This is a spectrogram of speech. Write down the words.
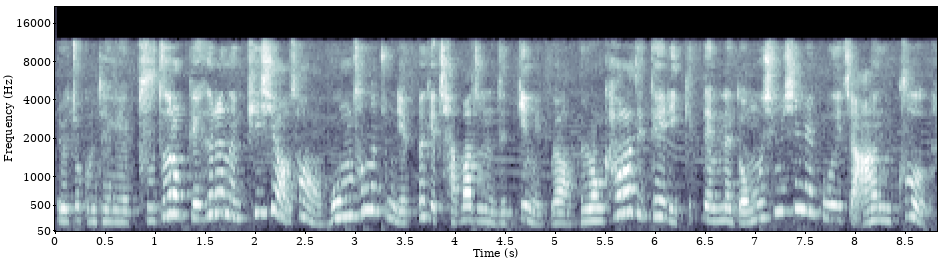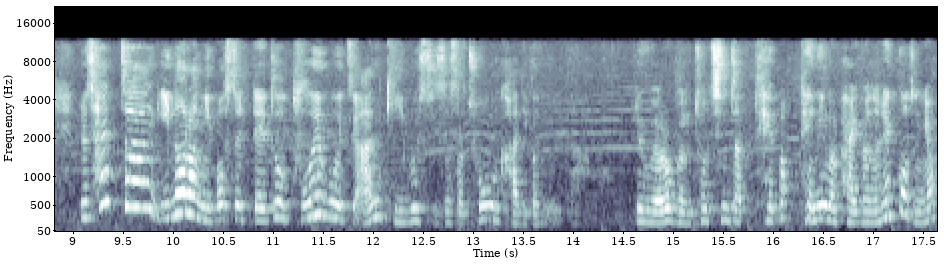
그리고 조금 되게 부드럽게 흐르는 핏이어서 몸 선을 좀 예쁘게 잡아주는 느낌이고요. 이런 카라 디테일이 있기 때문에 너무 심심해 보이지 않고 그리고 살짝 이너랑 입었을 때도 부해 보이지 않게 입을 수 있어서 좋은 가디건입니다. 그리고 여러분 저 진짜 대박 데님을 발견을 했거든요.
